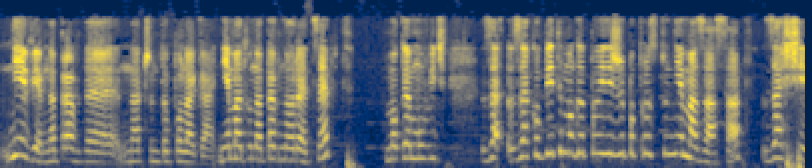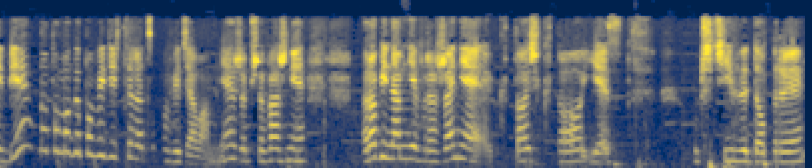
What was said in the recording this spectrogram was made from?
nie wiem naprawdę na czym to polega. Nie ma tu na pewno recept. Mogę mówić, za, za kobiety mogę powiedzieć, że po prostu nie ma zasad. Za siebie, no to mogę powiedzieć tyle, co powiedziałam, nie? Że przeważnie robi na mnie wrażenie ktoś, kto jest uczciwy, dobry,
